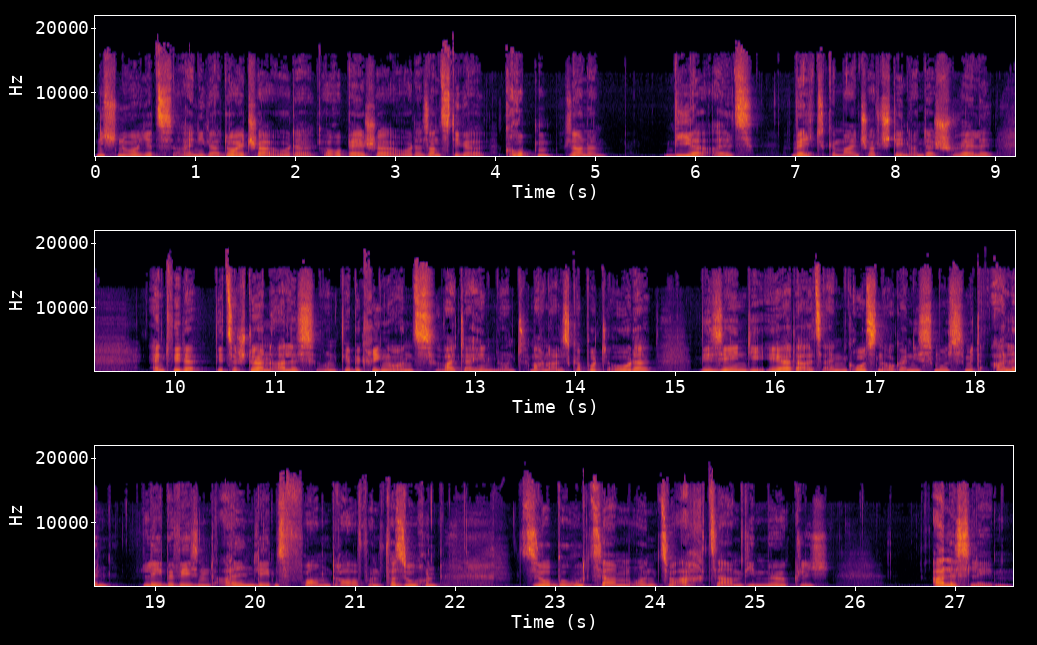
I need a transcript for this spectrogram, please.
nicht nur jetzt einiger deutscher oder europäischer oder sonstiger Gruppen, sondern wir als Weltgemeinschaft stehen an der Schwelle. Entweder wir zerstören alles und wir bekriegen uns weiterhin und machen alles kaputt, oder wir sehen die Erde als einen großen Organismus mit allen Lebewesen und allen Lebensformen drauf und versuchen, so behutsam und so achtsam wie möglich alles Leben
